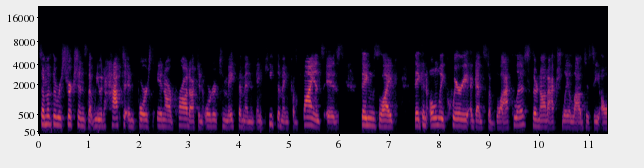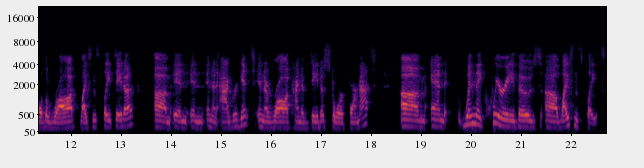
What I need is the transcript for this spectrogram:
some of the restrictions that we would have to enforce in our product in order to make them and, and keep them in compliance is things like they can only query against a blacklist. They're not actually allowed to see all the raw license plate data um, in, in, in an aggregate, in a raw kind of data store format. Um, and when they query those uh, license plates,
